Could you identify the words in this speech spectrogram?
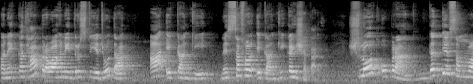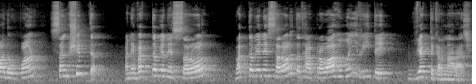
અને કથા પ્રવાહની દૃષ્ટિએ જોતા આ એકાંકીને સફળ એકાંકી કહી શકાય. શ્લોક ઉપરાંત ગદ્ય સંવાદો પણ સંક્ષિપ્ત અને વક્તવ્યને સરળ વક્તવ્યને સરળ તથા પ્રવાહમય રીતે વ્યક્ત કરનારા છે.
